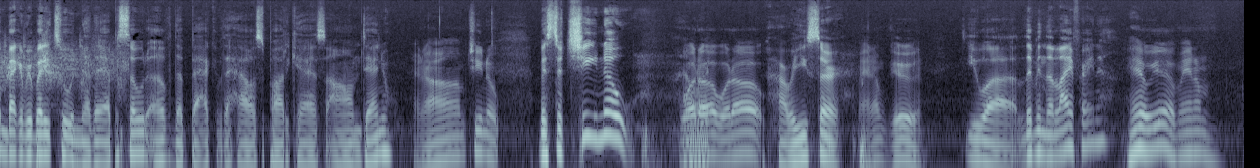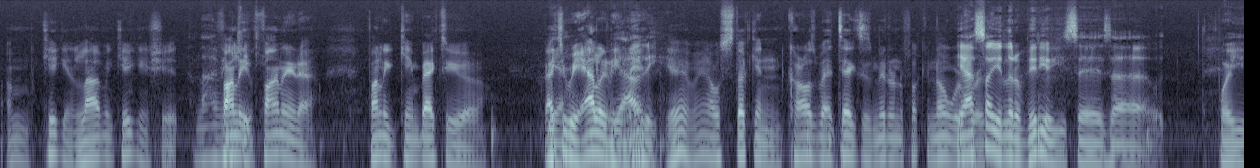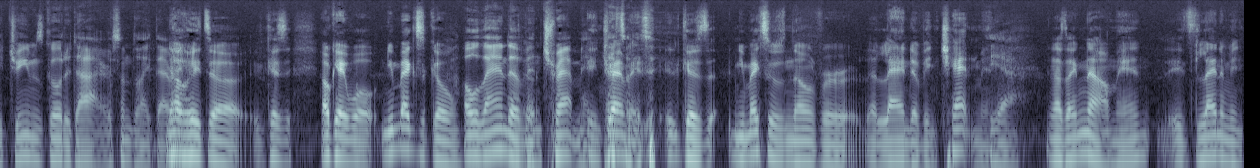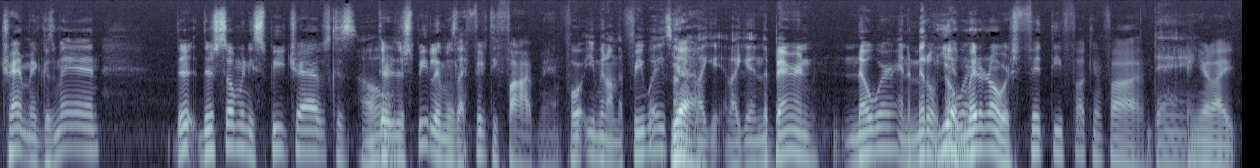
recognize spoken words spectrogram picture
Welcome back, everybody, to another episode of the Back of the House podcast. I'm Daniel, And I'm Chino. Mr. Chino. What up? What up? How are you, sir? Man, I'm good. You uh living the life right now? Hell yeah, man. I'm I'm kicking, alive and kicking shit. Alive and finally, kicking. finally, uh, finally came back to uh, back to Rea- reality. man. Yeah, man. I was stuck in Carlsbad, Texas, middle of the fucking nowhere. Yeah, I saw your little video. You says uh where your dreams go to die or something like that. No, right? it's uh, because okay, well, New Mexico. Oh, land of Uh, entrapment. Entrapment, because New Mexico is known for the land of enchantment. Yeah. And I was like, no, man, it's land of entrapment because, man, there, there's so many speed traps because Oh. their, their speed limit is like 55, man. For even on the freeways. Yeah. Like like in the barren nowhere in the middle of yeah, nowhere. middle of nowhere is 50 fucking five. Dang, And you're like,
